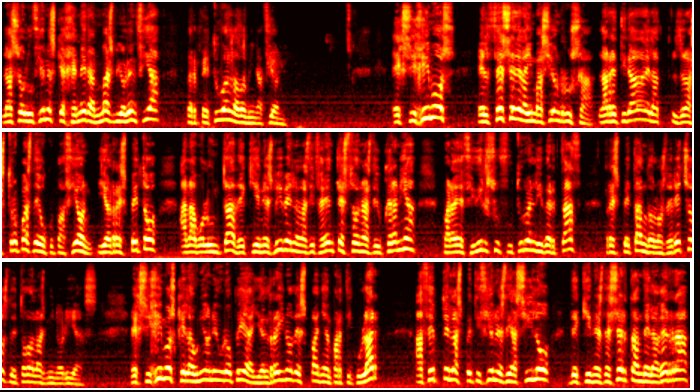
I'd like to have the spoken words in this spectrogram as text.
Las soluciones que generan más violencia perpetúan la dominación. Exigimos el cese de la invasión rusa, la retirada de, las tropas de ocupación y el respeto a la voluntad de quienes viven en las diferentes zonas de Ucrania para decidir su futuro en libertad, respetando los derechos de todas las minorías. Exigimos que la Unión Europea y el Reino de España en particular acepten las peticiones de asilo de quienes desertan de la guerra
